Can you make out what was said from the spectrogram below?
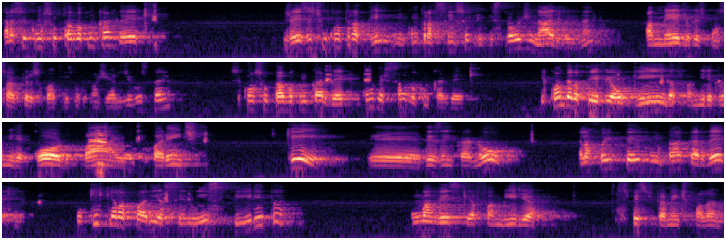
ela se consultava com Kardec. Já existe um, um contrassenso extraordinário, né? A médium responsável pelos quatro evangelhos de Rustang se consultava com Kardec, conversava com Kardec. E quando ela teve alguém da família, que eu me recordo, pai, algum parente, que é, desencarnou, ela foi perguntar a Kardec o que, que ela faria sendo espírita, uma vez que a família, especificamente falando,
